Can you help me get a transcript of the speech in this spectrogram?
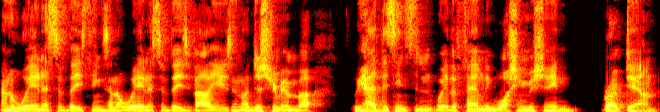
an awareness of these things, an awareness of these values. And I just remember we had this incident where the family washing machine broke down.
